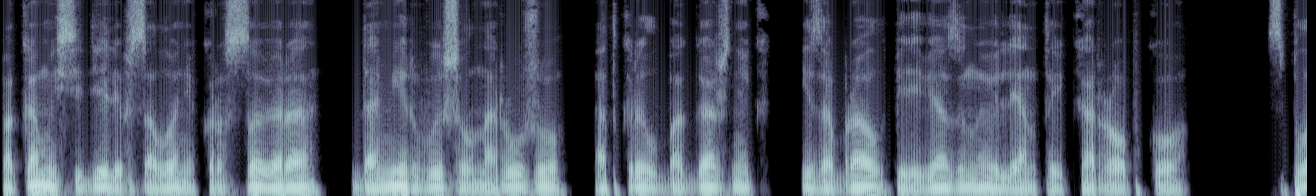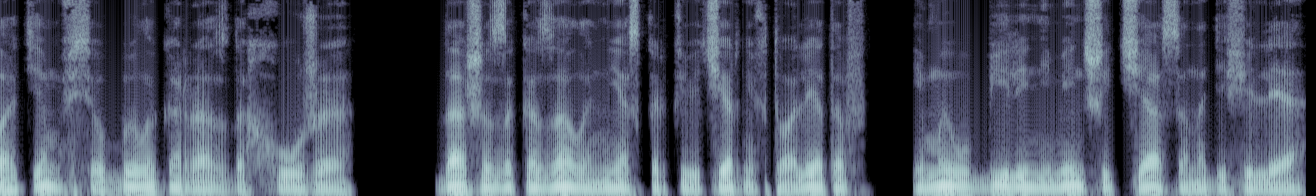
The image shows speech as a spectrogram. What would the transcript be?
Пока мы сидели в салоне кроссовера, Дамир вышел наружу открыл багажник и забрал перевязанную лентой коробку. С платьем все было гораздо хуже. Даша заказала несколько вечерних туалетов, и мы убили не меньше часа на дефиле.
